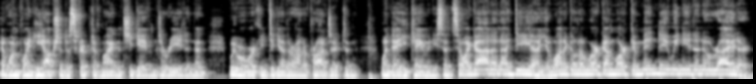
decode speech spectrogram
at one point, he optioned a script of mine that she gave him to read. And then we were working together on a project. And one day he came and he said, So I got an idea. You want to go to work on Mork and Mindy? We need a new writer.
